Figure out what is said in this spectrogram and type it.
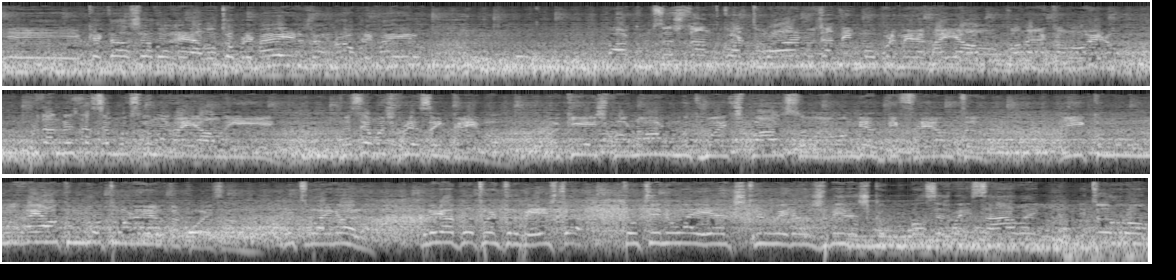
E o que é que estás a achar do? É o teu primeiro? Já não é o primeiro? Pá, como sou estudante de quarto ano, já tive o meu primeiro arraial quando era caloiro, portanto este vai ser o meu segundo arraial e vai ser uma experiência incrível. Aqui é enorme, muito mais espaço, é um ambiente diferente e como obrigado pela tua entrevista. Continua aí a distribuir as bebidas como vocês bem sabem e tudo bom.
